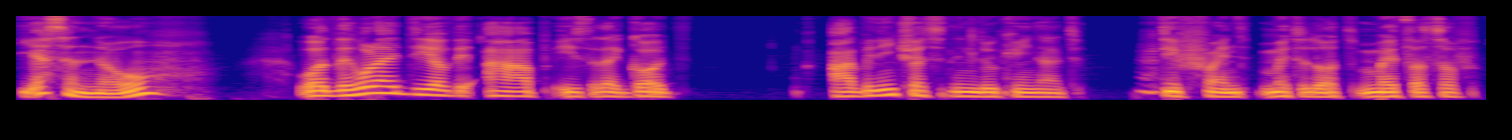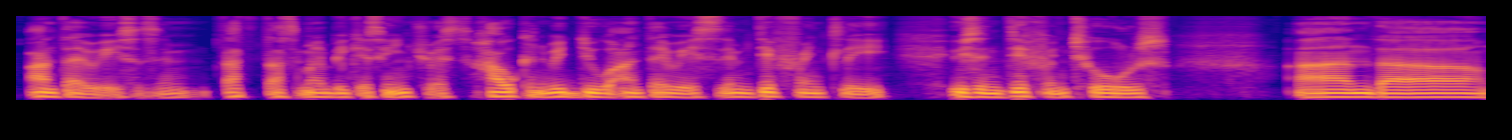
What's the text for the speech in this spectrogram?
yes and no. Well, the whole idea of the app is that I got. I've been interested in looking at different method, methods of anti-racism. That's that's my biggest interest. How can we do anti-racism differently using different tools, and uh,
